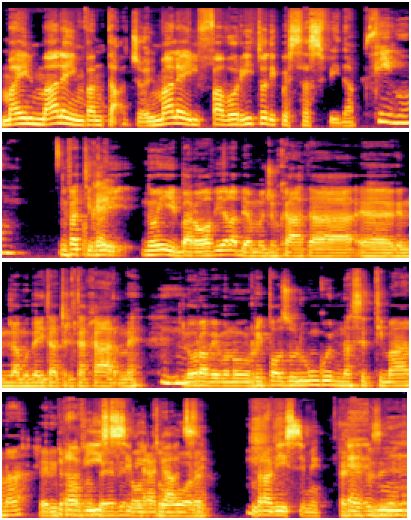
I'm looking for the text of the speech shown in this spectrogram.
ma il male è in vantaggio, il male è il favorito di questa sfida. Figo. Infatti okay. noi, noi, Barovia l'abbiamo giocata eh, nella modalità trita carne, mm-hmm. loro avevano un riposo lungo in una settimana e riposo Bravissimi breve in ragazzi. ore. Bravissimi. Perché eh, così...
